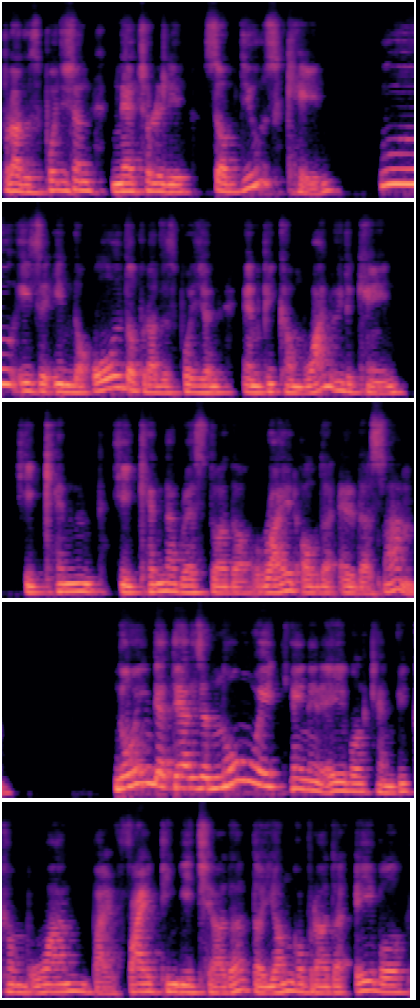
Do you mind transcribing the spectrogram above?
brother's position, naturally subdues Cain, who is in the older brother's position and become one with Cain, he can he cannot restore the right of the elder son. Knowing that there is no way Cain and Abel can become one by fighting each other, the younger brother Abel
